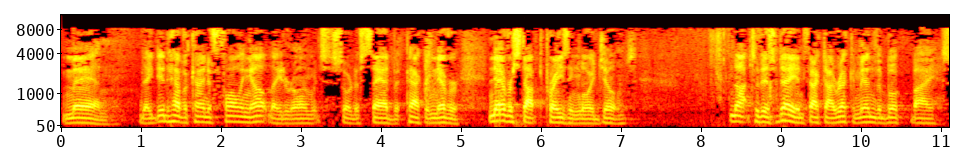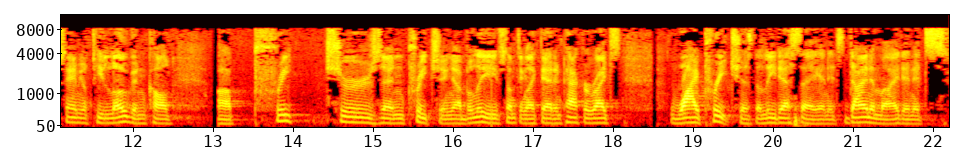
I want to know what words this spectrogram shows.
man. They did have a kind of falling out later on, which is sort of sad, but Packer never, never stopped praising Lloyd-Jones. Not to this day. In fact, I recommend the book by Samuel T. Logan called uh, preachers and preaching, I believe, something like that. And Packer writes, Why Preach as the lead essay, and it's dynamite and it's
